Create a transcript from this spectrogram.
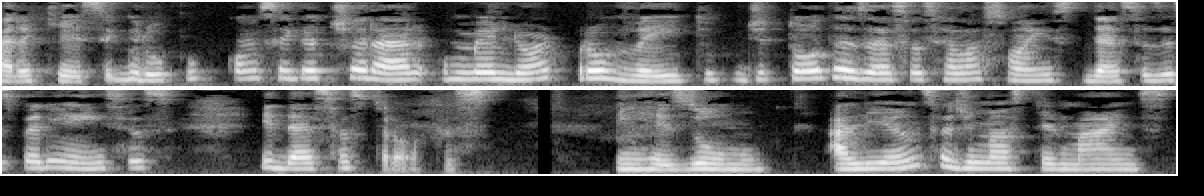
para que esse grupo consiga tirar o melhor proveito de todas essas relações, dessas experiências e dessas trocas. Em resumo, a aliança de masterminds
